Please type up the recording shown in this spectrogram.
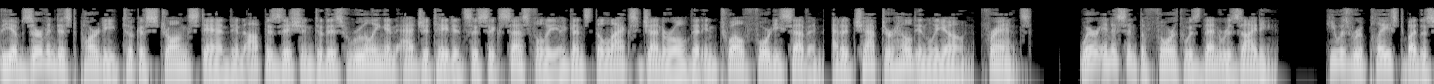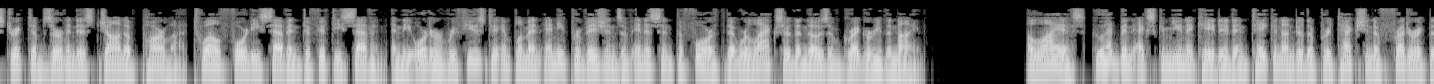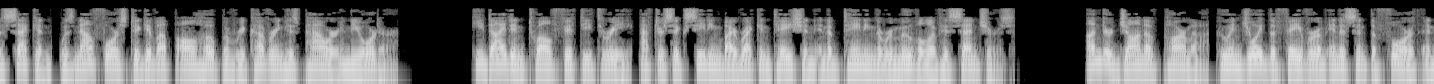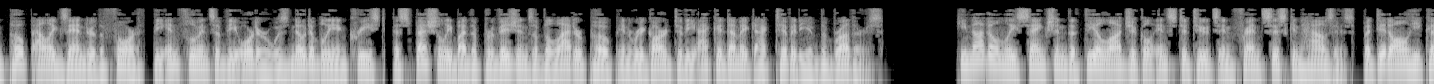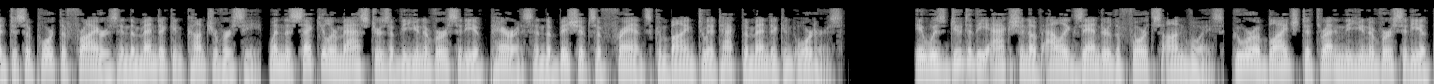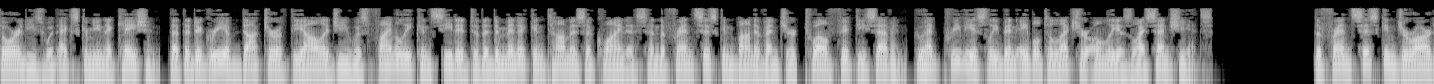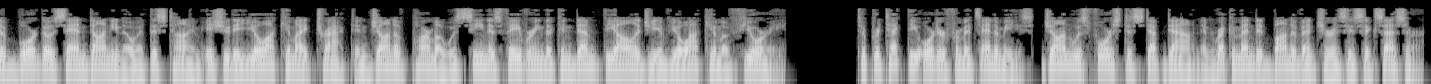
The observantist party took a strong stand in opposition to this ruling and agitated so successfully against the lax general that in 1247, at a chapter held in Lyon, France—where Innocent IV was then residing, he was replaced by the strict observantist John of Parma 1247 and the order refused to implement any provisions of Innocent IV that were laxer than those of Gregory IX. Elias, who had been excommunicated and taken under the protection of Frederick II, was now forced to give up all hope of recovering his power in the order. He died in 1253, after succeeding by recantation in obtaining the removal of his censures. Under John of Parma, who enjoyed the favour of Innocent IV and Pope Alexander IV, the influence of the order was notably increased, especially by the provisions of the latter pope in regard to the academic activity of the brothers. He not only sanctioned the theological institutes in Franciscan houses, but did all he could to support the friars in the mendicant controversy, when the secular masters of the University of Paris and the bishops of France combined to attack the mendicant orders. It was due to the action of Alexander IV's envoys, who were obliged to threaten the university authorities with excommunication, that the degree of Doctor of Theology was finally conceded to the Dominican Thomas Aquinas and the Franciscan Bonaventure 1257, who had previously been able to lecture only as licentiates. The Franciscan Gerard of Borgo San Donnino at this time issued a Joachimite tract and John of Parma was seen as favouring the condemned theology of Joachim of Fiore. To protect the order from its enemies, John was forced to step down and recommended Bonaventure as his successor.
